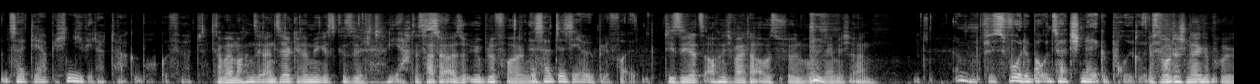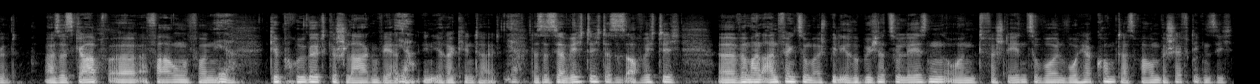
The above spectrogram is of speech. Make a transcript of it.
Und seitdem habe ich nie wieder Tagebuch geführt. Dabei machen Sie ein sehr grimmiges Gesicht. Ja. Das hatte also üble Folgen. Es hatte sehr üble Folgen. Die Sie jetzt auch nicht weiter ausführen wollen, nehme ich an. Es wurde bei uns halt schnell geprügelt. Es wurde schnell geprügelt. Also es gab äh, Erfahrungen von ja. geprügelt, geschlagen werden ja. in ihrer Kindheit. Ja. Das ist ja wichtig. Das ist auch wichtig, äh, wenn man anfängt, zum Beispiel ihre Bücher zu lesen und verstehen zu wollen, woher kommt das? Warum beschäftigen sich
